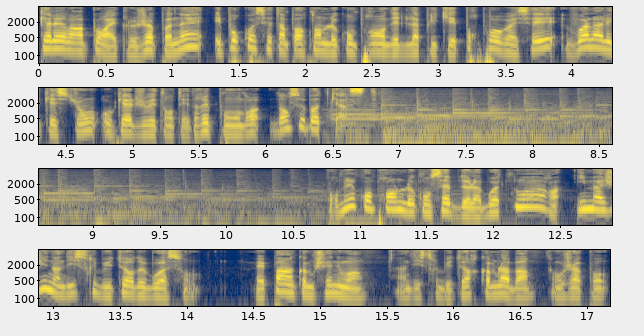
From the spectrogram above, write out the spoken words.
Quel est le rapport avec le japonais Et pourquoi c'est important de le comprendre et de l'appliquer pour progresser? Voilà les questions auxquelles je vais tenter de répondre dans ce podcast. Pour bien comprendre le concept de la boîte noire, imagine un distributeur de boissons. Mais pas un comme chez nous, hein. un distributeur comme là-bas, au Japon.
